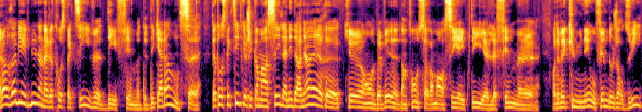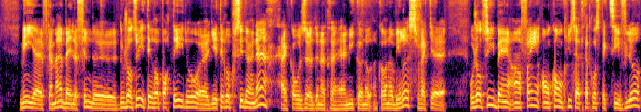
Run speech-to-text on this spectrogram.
Alors, bienvenue dans la rétrospective des films de décadence. Rétrospective que j'ai commencé l'année dernière, euh, qu'on devait, dans le fond, se ramasser à écouter euh, le film. on devait culminer au film d'aujourd'hui. Mais euh, finalement, ben, le film d'aujourd'hui a été reporté, là, euh, il a été repoussé d'un an à cause de notre ami coronavirus. Fait que, euh, aujourd'hui, ben, enfin, on conclut cette rétrospective-là.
